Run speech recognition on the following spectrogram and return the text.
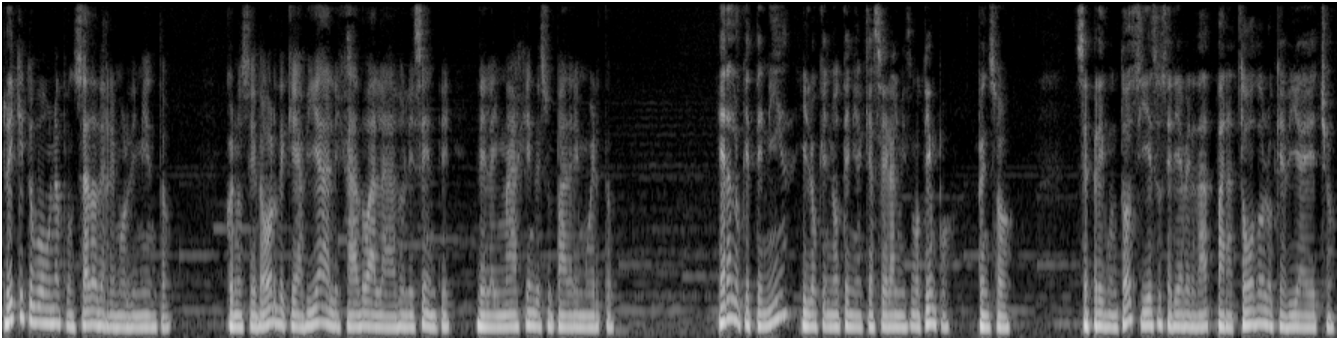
Ricky tuvo una punzada de remordimiento, conocedor de que había alejado a la adolescente de la imagen de su padre muerto. Era lo que tenía y lo que no tenía que hacer al mismo tiempo pensó. Se preguntó si eso sería verdad para todo lo que había hecho.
